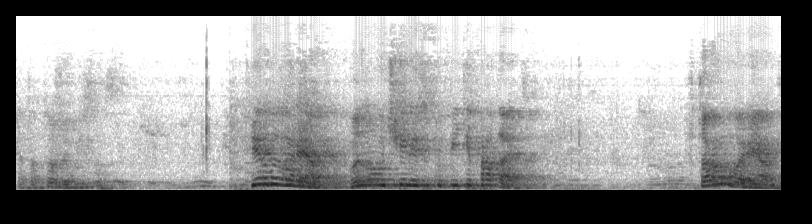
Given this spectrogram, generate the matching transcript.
это тоже бизнес. Первый вариант, вы научились купить и продать. Второй вариант,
